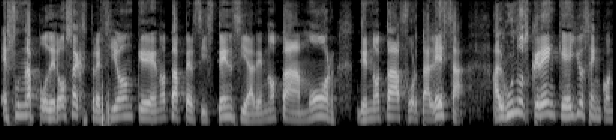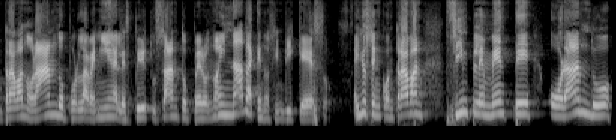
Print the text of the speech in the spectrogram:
es una poderosa expresión que denota persistencia, denota amor, denota fortaleza. Algunos creen que ellos se encontraban orando por la venida del Espíritu Santo, pero no hay nada que nos indique eso. Ellos se encontraban simplemente orando,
